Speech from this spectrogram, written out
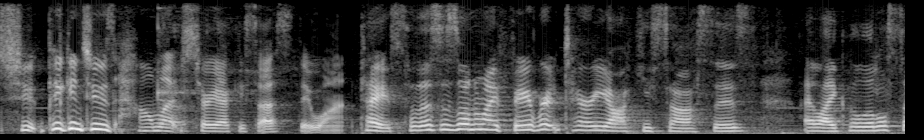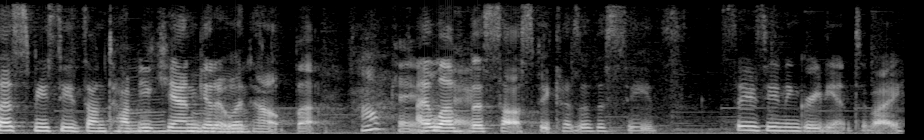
choo- pick and choose how much teriyaki sauce they want. Okay, so this is one of my favorite teriyaki sauces. I like the little sesame seeds on top. You can get it mm-hmm. without, but Okay. I love this sauce because of the seeds. Saves you an ingredient to buy.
